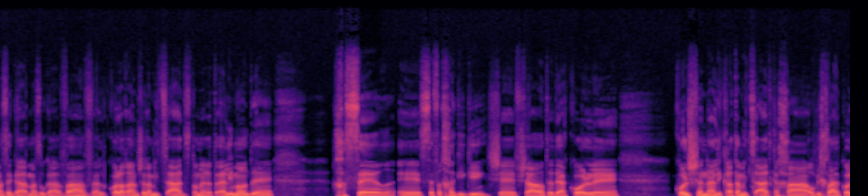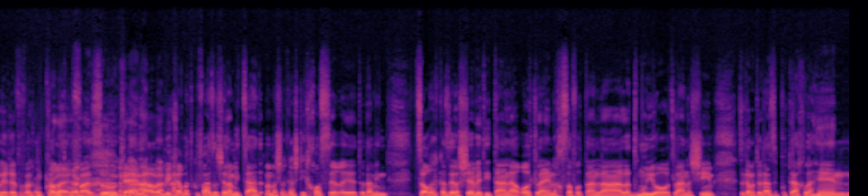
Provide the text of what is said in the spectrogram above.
מה, זה, מה זו גאווה ועל כל הרעיון של המצעד. זאת אומרת, היה לי מאוד אה, חסר אה, ספר חגיגי, שאפשר, אתה יודע, כל... כל שנה לקראת המצעד ככה, או בכלל כל ערב, אבל או בעיקר. בתקופה הזו, כן, לא, אבל בעיקר בתקופה הזו של המצעד, ממש הרגשתי חוסר, אה, אתה יודע, מין צורך כזה לשבת איתן, להראות להם, לחשוף אותן לדמויות, לאנשים. זה גם, אתה יודע, זה פותח להן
